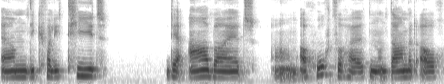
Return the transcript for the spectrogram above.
ähm, die Qualität der Arbeit ähm, auch hochzuhalten und damit auch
